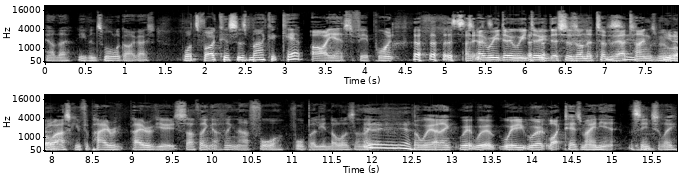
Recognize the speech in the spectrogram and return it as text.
how the even smaller guy goes. What's Vocus's market cap? Oh yeah, it's a fair point. I, we do, we do. This is on the tip of our tongues when we we're all asking for pay re- pay reviews. So I think I think they're four four billion dollars. I think. Yeah, yeah, yeah. But we, I think we're we're we're like Tasmania essentially.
